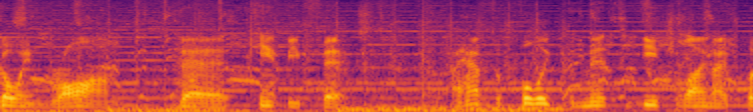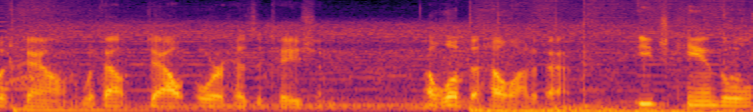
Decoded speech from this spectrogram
going wrong that can't be fixed. I have to fully commit to each line I put down without doubt or hesitation. I love the hell out of that. Each candle,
